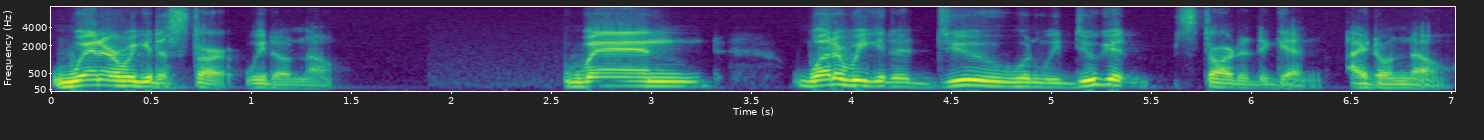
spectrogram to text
When are we going to start? We don't know. When what are we going to do when we do get started again? I don't know.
